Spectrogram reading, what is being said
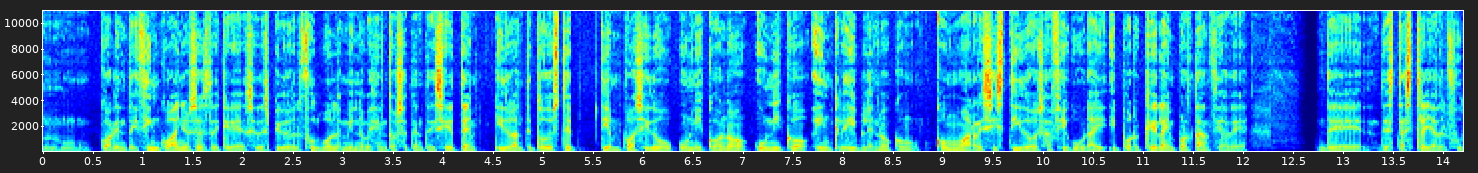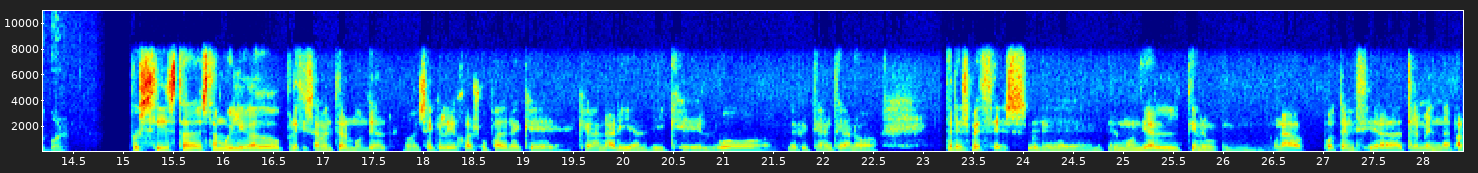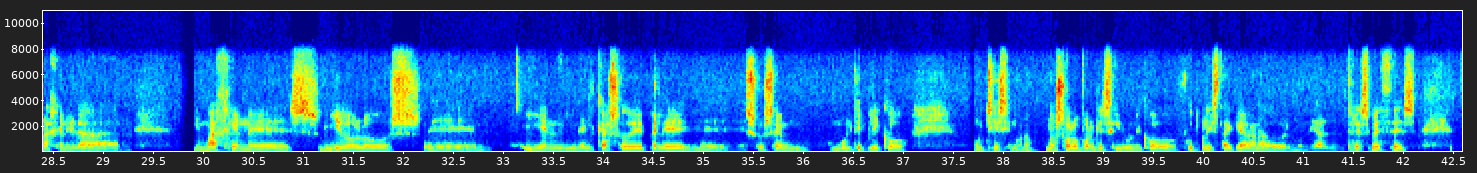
45 años desde que se despidió del fútbol en 1977 y durante todo este tiempo ha sido un icono único e increíble, ¿no? ¿Cómo, ha resistido esa figura y, por qué la importancia de, de, esta estrella del fútbol? Pues sí, está, está muy ligado precisamente al Mundial, ¿no? ese que le dijo a su padre que, que ganaría y que luego efectivamente ganó tres veces. Eh, el Mundial tiene una potencia tremenda para generar imágenes, ídolos, eh, y en el caso de Pelé eh, eso se multiplicó muchísimo, ¿no? no solo porque es el único futbolista que ha ganado el Mundial tres veces,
